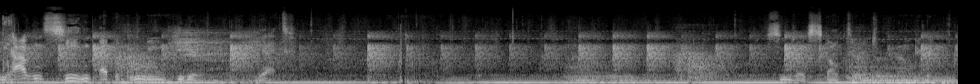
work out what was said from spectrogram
We haven't seen epic looting here yet. Seems like skunk territory down here.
